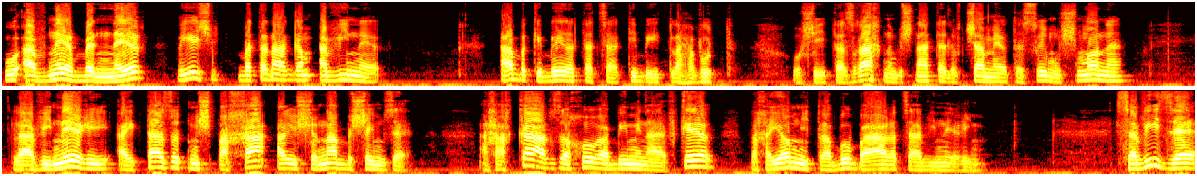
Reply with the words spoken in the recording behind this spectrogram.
הוא אבנר בן נר, ויש בתנ"ך גם אבינר. אבא קיבל את הצעתי בהתלהבות, וכשהתאזרחנו בשנת 1928, לאבינרי הייתה זאת משפחה הראשונה בשם זה. אחר כך זכו רבים מן ההפקר, וכיום נתרבו בארץ האבינרים. סבי זה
